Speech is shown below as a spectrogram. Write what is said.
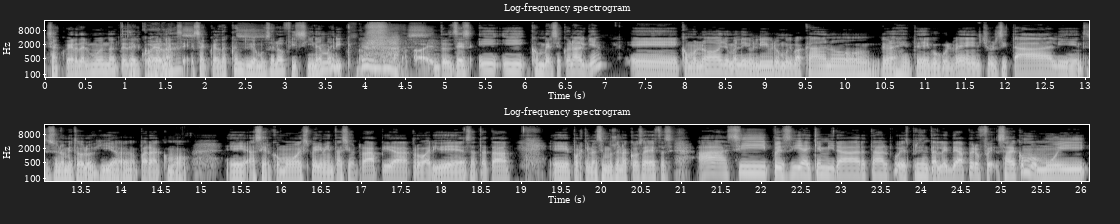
¿Se acuerda el mundo antes del corona? ¿Se, acuerda cuando íbamos a la oficina, marica? entonces, y, y conversé con alguien eh, como no, yo me leí un libro muy bacano de una gente de Google Ventures y tal, y entonces una metodología para como eh, hacer como experimentación rápida, probar ideas, ta, ta, ta, eh, porque no hacemos una cosa de estas, ah, sí, pues sí, hay que mirar, tal, puedes presentar la idea, pero sabe como muy,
